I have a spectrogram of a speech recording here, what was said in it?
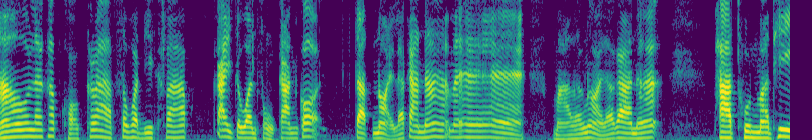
อาแล้วครับขอกราบสวัสดีครับ ใกล้จะวันสงการก็จัดหน่อยแล้วกันนะแม่มาสักหน่อยแล้วกันนะ พาทุนมาที่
